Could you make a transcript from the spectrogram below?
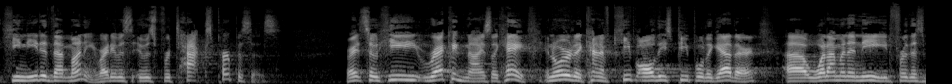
he needed that money, right? It was, it was for tax purposes. Right? So he recognized, like, hey, in order to kind of keep all these people together, uh, what I'm going to need for this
